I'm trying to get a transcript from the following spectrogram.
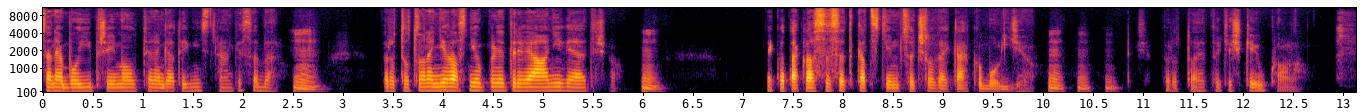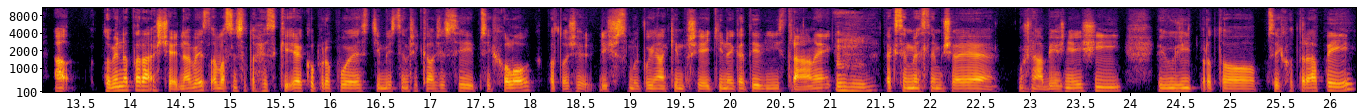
se nebojí přijmout ty negativní stránky sebe. Hmm. Proto to není vlastně úplně triviální věc. Že? Hmm. Jako takhle se setkat s tím, co člověka jako bolí. Že? Hmm, hmm, hmm. Takže proto je to těžký úkol. A to mi napadá ještě jedna věc a vlastně se to hezky jako propoje s tím, že jsem říkal, že jsi psycholog, protože když jsem mluvil o nějakém přijetí negativních stránek, mm-hmm. tak si myslím, že je možná běžnější využít proto psychoterapii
